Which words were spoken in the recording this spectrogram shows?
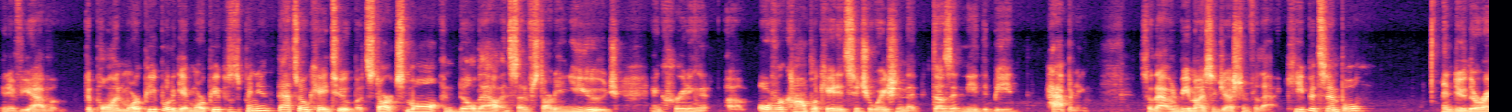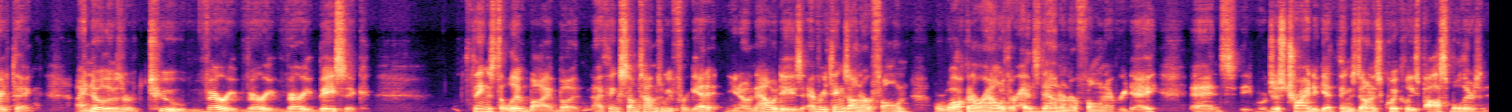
And if you have to pull in more people to get more people's opinion, that's okay too. But start small and build out instead of starting huge and creating an overcomplicated situation that doesn't need to be happening. So that would be my suggestion for that. Keep it simple and do the right thing. I know those are two very, very, very basic things to live by, but I think sometimes we forget it. You know, nowadays everything's on our phone. We're walking around with our heads down on our phone every day, and we're just trying to get things done as quickly as possible. There's an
